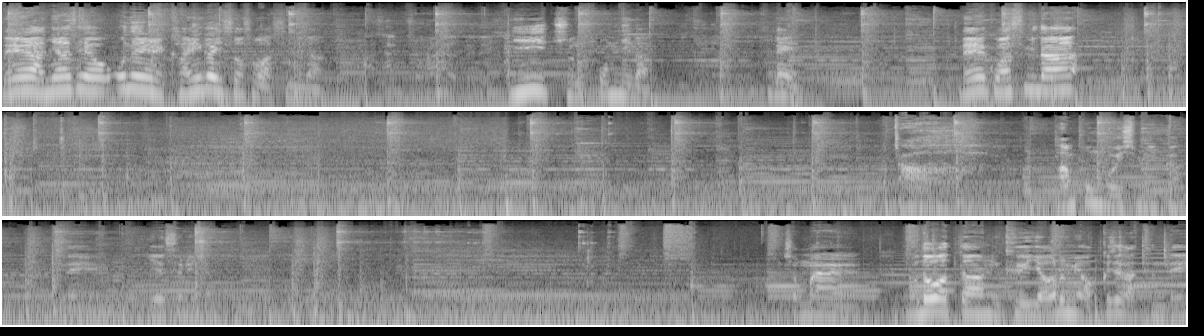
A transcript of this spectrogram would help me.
네, 안녕하세요. 오늘 강의가 있어서 왔습니다. 이준호입니다. 네. 네, 고맙습니다. 아 단풍 보이십니까? 네 예술이죠 정말 무더웠던 그 여름이 엊그제 같은데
